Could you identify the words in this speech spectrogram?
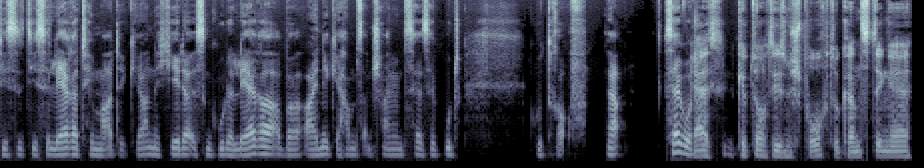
diese, diese Lehrerthematik, ja. Nicht jeder ist ein guter Lehrer, aber einige haben es anscheinend sehr, sehr gut, gut drauf. Ja. Sehr gut. Ja, es gibt auch diesen Spruch, du kannst Dinge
